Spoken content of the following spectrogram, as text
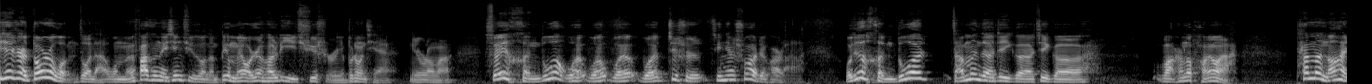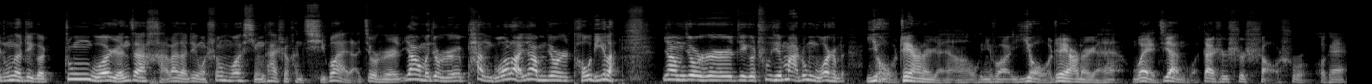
些事儿都是我们做的，我们发自内心去做的，并没有任何利益驱使，也不挣钱，你知道吗？所以很多我我我我就是今天说到这块了啊，我觉得很多咱们的这个这个网上的朋友啊。他们脑海中的这个中国人在海外的这种生活形态是很奇怪的，就是要么就是叛国了，要么就是投敌了，要么就是这个出去骂中国什么。有这样的人啊，我跟你说，有这样的人，我也见过，但是是少数。OK，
